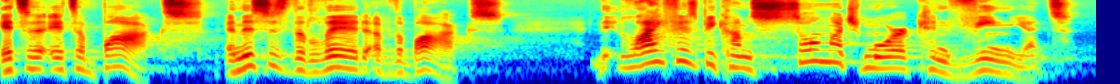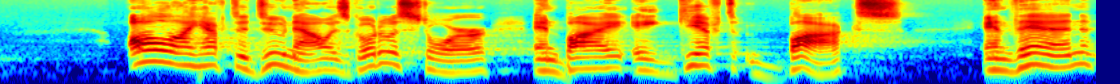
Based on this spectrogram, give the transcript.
It's a, it's a box, and this is the lid of the box. Life has become so much more convenient. All I have to do now is go to a store and buy a gift box, and then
